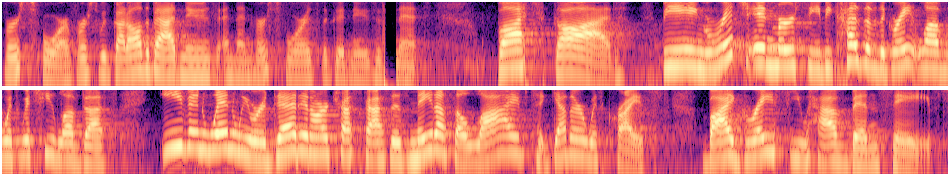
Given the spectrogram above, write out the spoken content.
verse 4, verse we've got all the bad news and then verse 4 is the good news, isn't it? But God, being rich in mercy because of the great love with which he loved us, even when we were dead in our trespasses, made us alive together with Christ. By grace you have been saved.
